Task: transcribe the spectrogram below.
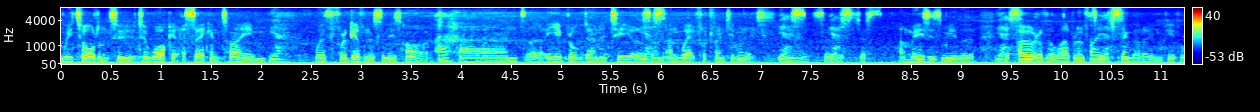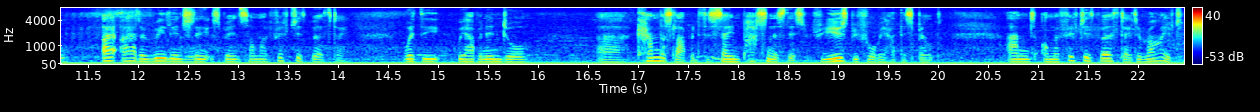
we told him to, to walk it a second time Yeah. With forgiveness in his heart. Ah. And uh, he broke down in tears Yes. and, and wept for 20 minutes. you Yes, know. So yes. it just amazes me the, Yes. the power of the labyrinth Oh, to yes. bring that out in people. I, I had a really interesting experience on my 50th birthday with the we have an indoor uh, canvas labyrinth, the same pattern as this, which we used before we had this built. And on my 50th birthday, it arrived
